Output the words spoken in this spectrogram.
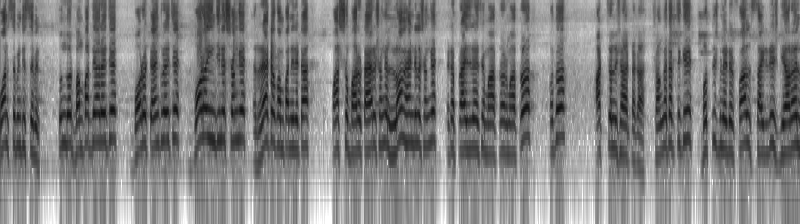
ওয়ান সেভেন্টি সেভেন সুন্দর বাম্পার দেওয়া রয়েছে, বড় ট্যাঙ্ক রয়েছে, বড় ইঞ্জিনের সঙ্গে র্যাটো কোম্পানির এটা, পাঁচশো বারো টায়ারের সঙ্গে লং হ্যান্ডেলের সঙ্গে এটা প্রাইস রয়েছে মাত্র মাত্র কত? আটচল্লিশ হাজার টাকা। সঙ্গে থাকছে কি? বত্রিশ ব্লেডের ফাল side disc gear oil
